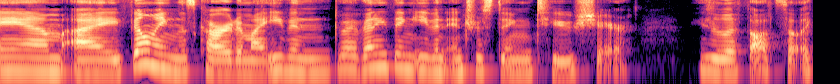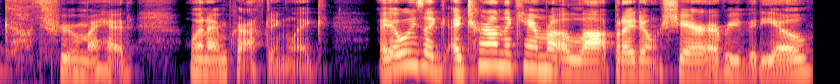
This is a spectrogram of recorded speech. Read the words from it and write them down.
am I filming this card? Am I even do I have anything even interesting to share? These are the thoughts that like go through my head when I'm crafting. Like I always like I turn on the camera a lot, but I don't share every video.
